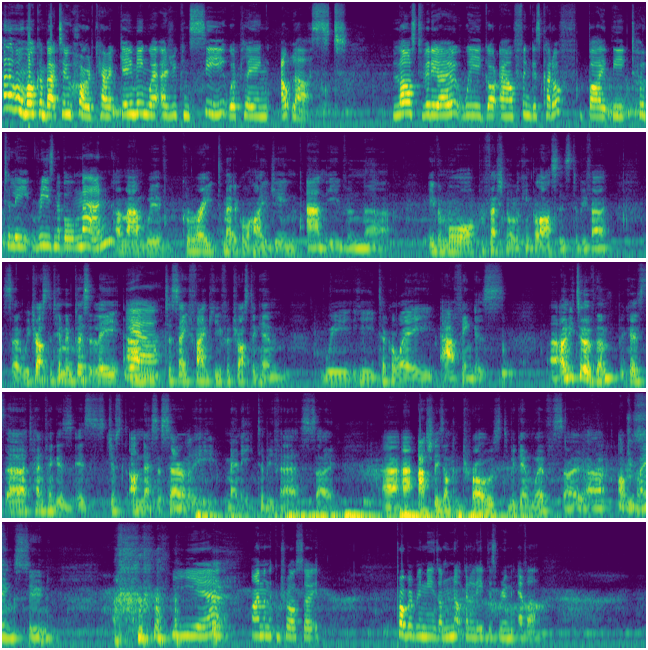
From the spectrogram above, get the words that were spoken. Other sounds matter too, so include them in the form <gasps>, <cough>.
Hello and welcome back to Horrid Carrot Gaming, where as you can see, we're playing Outlast. Last video, we got our fingers cut off by the totally reasonable man. a man with great medical hygiene and even uh, even more professional looking glasses to be fair so we trusted him implicitly Yeah. and to say thank you for trusting him we he took away our fingers uh, only two of them because uh, ten fingers is just unnecessarily many to be fair so uh, Ashley's on controls to begin with so uh, I'll be playing soon <laughs> Yeah, I'm on the controls, so it probably means I'm not going to leave this room ever.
